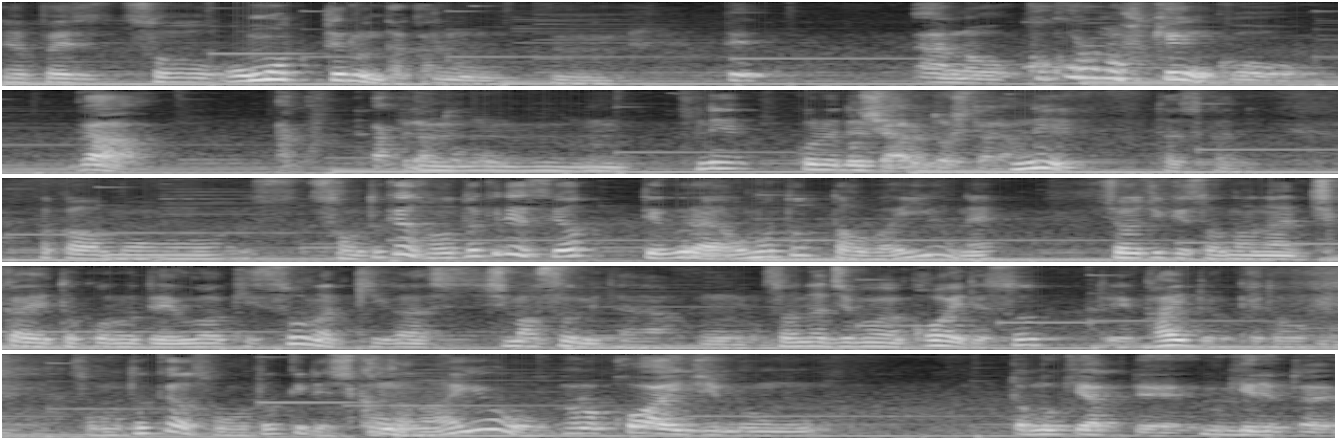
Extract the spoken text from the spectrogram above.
やっぱりそう思ってるんだから、うん、であの心の不健康が悪悪だと思う、うんうんうん、ねこれもしあるとしたら。ね確かに。だからもうその時はその時ですよってぐらい思っとった方がいいよね、正直そのな近いところで浮気しそうな気がしますみたいな、うん、そんな自分が怖いですって書いてるけど、うん、その時はその時で仕方ないよ、その怖い自分と向き合って受け入れたい、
